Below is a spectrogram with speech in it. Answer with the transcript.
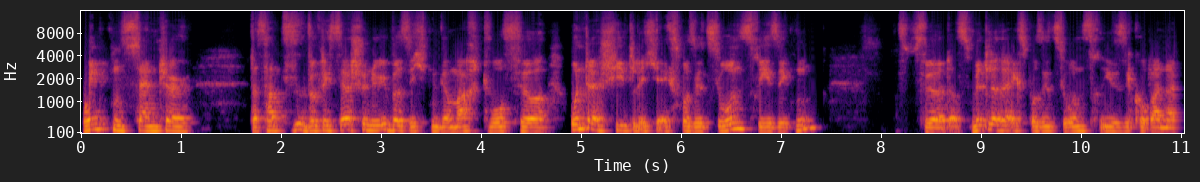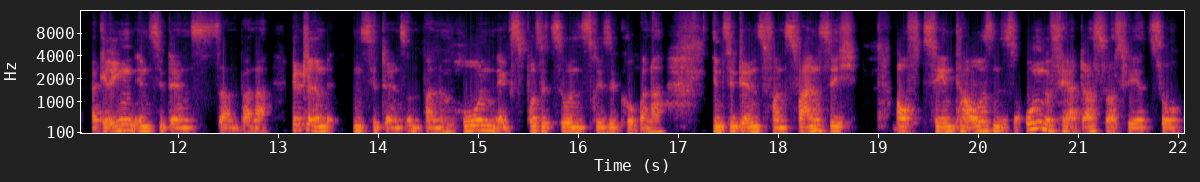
Winton Center das hat wirklich sehr schöne Übersichten gemacht, wo für unterschiedliche Expositionsrisiken, für das mittlere Expositionsrisiko bei einer geringen Inzidenz, dann bei einer mittleren Inzidenz und bei einem hohen Expositionsrisiko, bei einer Inzidenz von 20 auf 10.000 ist ungefähr das, was wir jetzt so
